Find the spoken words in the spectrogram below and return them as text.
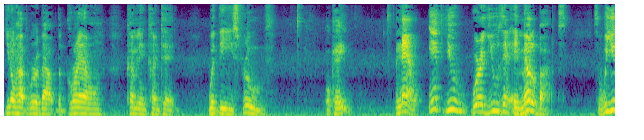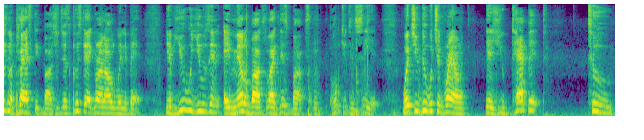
you don't have to worry about the ground coming in contact with these screws. Okay. Now, if you were using a metal box, so we're using a plastic box, you just push that ground all the way in the back. If you were using a metal box like this box, I hope you can see it. What you do with your ground is you tap it to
